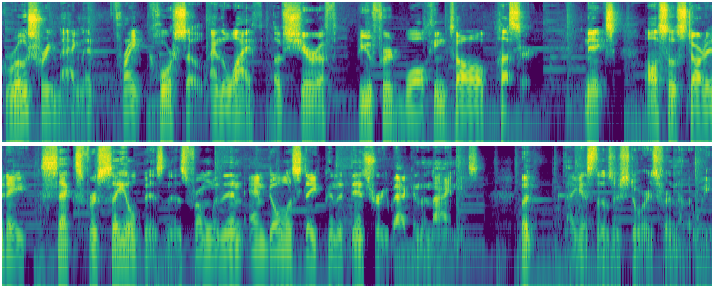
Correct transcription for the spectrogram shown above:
grocery magnate Frank Corso, and the wife of Sheriff Buford Walking Tall Pusser. Nix also started a sex for sale business from within Angola State Penitentiary back in the 90s. But I guess those are stories for another week.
